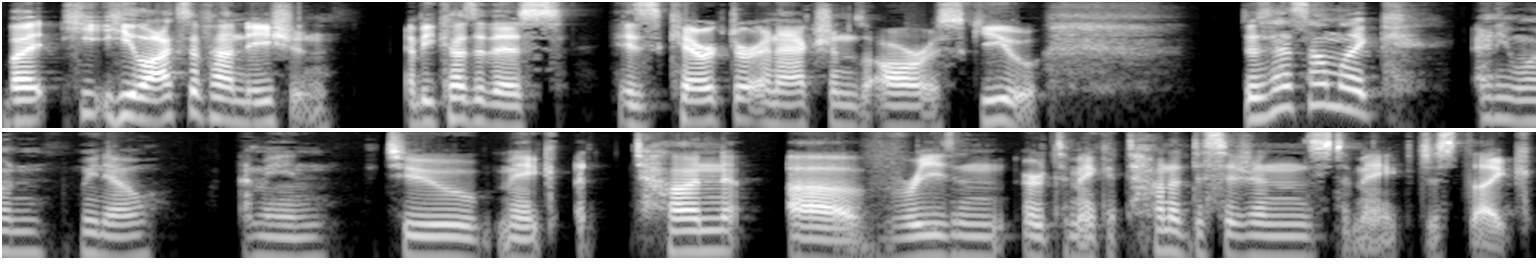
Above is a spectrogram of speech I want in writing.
but he, he lacks a foundation. And because of this, his character and actions are askew. Does that sound like anyone we know? I mean, to make a ton of reason or to make a ton of decisions, to make just like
